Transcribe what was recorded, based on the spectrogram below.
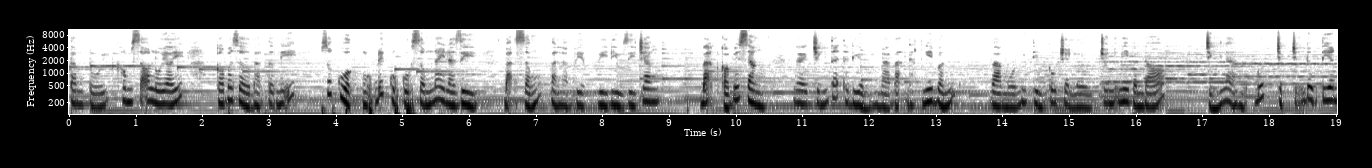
tăm tối không rõ lối ấy, có bao giờ bạn tự nghĩ rốt cuộc mục đích của cuộc sống này là gì? Bạn sống và làm việc vì điều gì chăng? Bạn có biết rằng ngay chính tại thời điểm mà bạn đặt nghi vấn và muốn đi tìm câu trả lời cho những nghi vấn đó, chính là những bước chập chững đầu tiên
